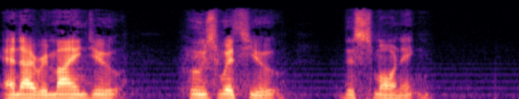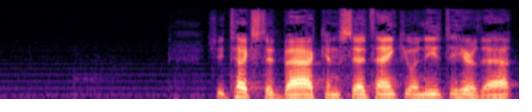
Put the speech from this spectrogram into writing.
and I remind you who's with you this morning. She texted back and said, Thank you. I needed to hear that.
